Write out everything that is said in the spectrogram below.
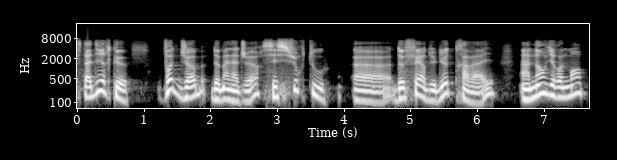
C'est-à-dire que votre job de manager, c'est surtout euh, de faire du lieu de travail un environnement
